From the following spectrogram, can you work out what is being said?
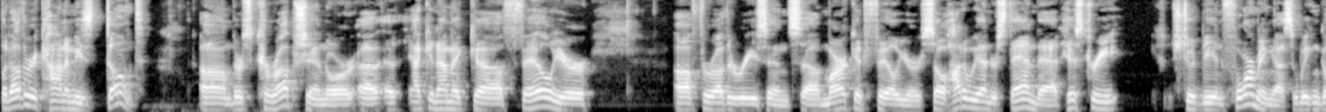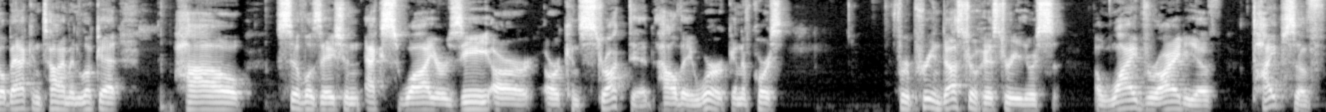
but other economies don't. Um, there's corruption or uh, uh economic uh, failure uh, for other reasons, uh, market failure. So, how do we understand that? History should be informing us, we can go back in time and look at how civilization X, Y, or Z are are constructed, how they work, and of course, for pre-industrial history, there's a wide variety of types of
